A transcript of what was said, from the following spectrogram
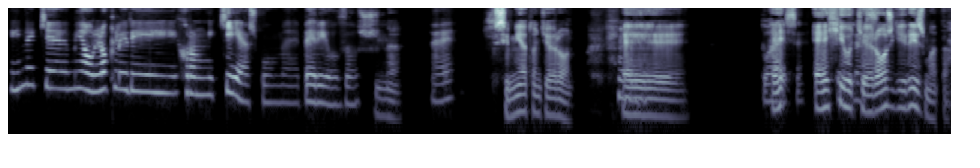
είναι και μια ολόκληρη χρονική, ας πούμε, περίοδος. Ναι. Ε, Σημεία των καιρών. Ε, του ε, άρεσε. έχει η ο φράση. καιρός γυρίσματα.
